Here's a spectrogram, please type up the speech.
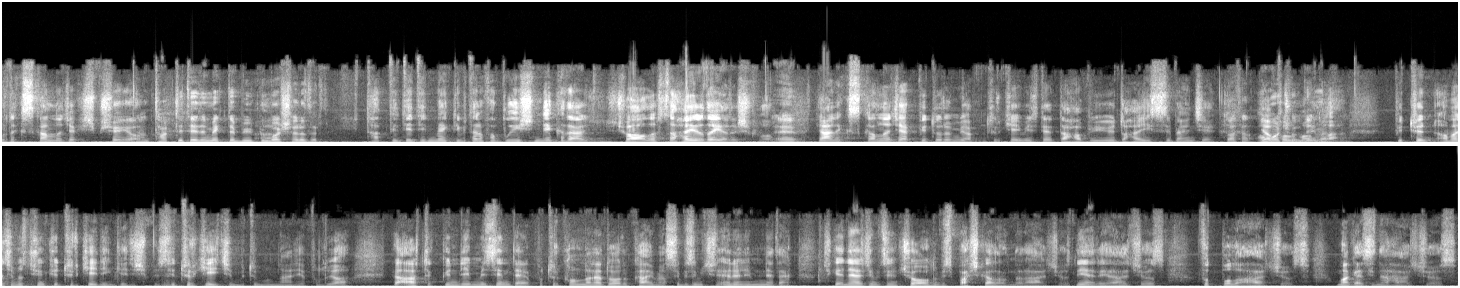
Burada kıskanılacak hiçbir şey yok. Yani taklit edilmek de büyük bir başarıdır. Taklit edilmekle bir tarafa bu iş ne kadar çoğalırsa hayırda yarış bu. Evet. Yani kıskanılacak bir durum yok. Türkiye'mizde daha büyüğü, daha iyisi bence Zaten amaç o değil mi yapılmalı. Bütün amacımız çünkü Türkiye'nin gelişmesi. Türkiye için bütün bunlar yapılıyor. Ve artık gündemimizin de bu tür konulara doğru kayması bizim için en önemli neden. Çünkü enerjimizin çoğunu biz başka alanlara harcıyoruz. Nereye harcıyoruz? Futbola harcıyoruz. Magazine harcıyoruz.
